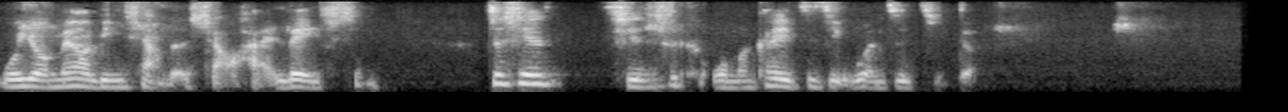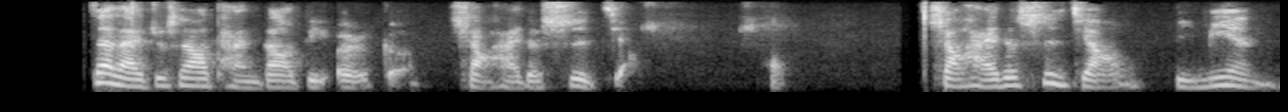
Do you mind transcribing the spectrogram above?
我有没有理想的小孩类型？这些。其实是我们可以自己问自己的。再来就是要谈到第二个小孩的视角。好，小孩的视角里面，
